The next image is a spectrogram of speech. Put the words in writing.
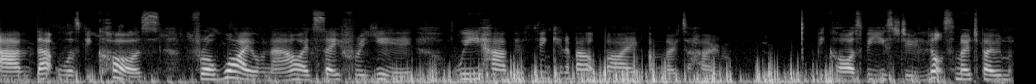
and that was because for a while now I'd say for a year we have been thinking about buying a motorhome because we used to do lots of motorhome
